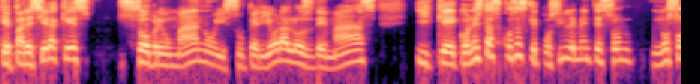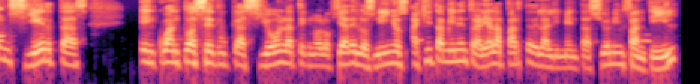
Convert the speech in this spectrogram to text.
que pareciera que es sobrehumano y superior a los demás y que con estas cosas que posiblemente son, no son ciertas en cuanto a su educación, la tecnología de los niños, aquí también entraría la parte de la alimentación infantil,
